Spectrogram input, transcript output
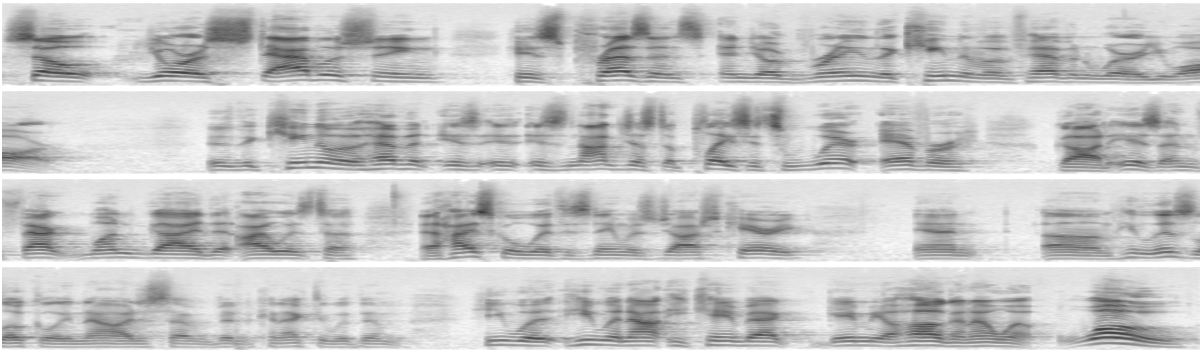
So you're establishing his presence and you're bringing the kingdom of heaven where you are. The kingdom of heaven is, is, is not just a place, it's wherever God is. In fact, one guy that I was to, at high school with, his name was Josh Carey, and um, he lives locally now. I just haven't been connected with him. He, was, he went out, he came back, gave me a hug, and I went, Whoa!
